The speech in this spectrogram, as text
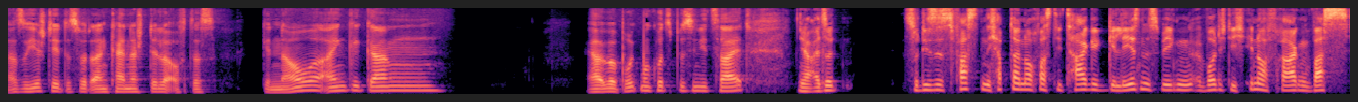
Also hier steht, es wird an keiner Stelle auf das Genaue eingegangen. Ja, überbrück mal kurz ein bisschen die Zeit. ja, also so dieses Fasten, ich habe da noch was die Tage gelesen, deswegen äh, wollte ich dich eh noch fragen, was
